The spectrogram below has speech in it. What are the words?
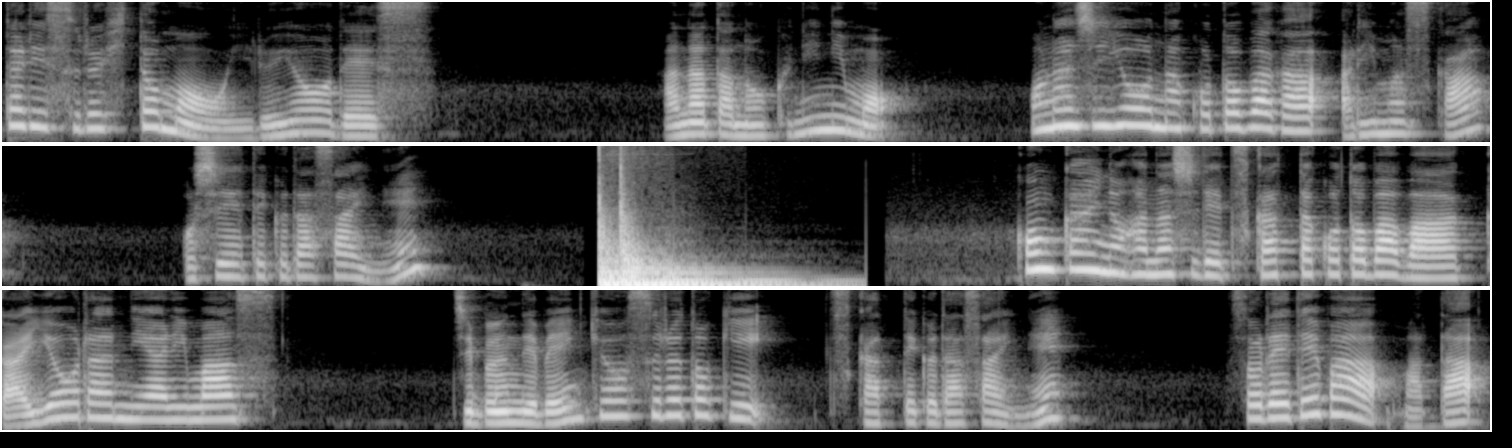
たりする人もいるようです。あなたの国にも同じような言葉がありますか？教えてくださいね。今回の話で使った言葉は概要欄にあります。自分で勉強するとき使ってくださいね。それではまた。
